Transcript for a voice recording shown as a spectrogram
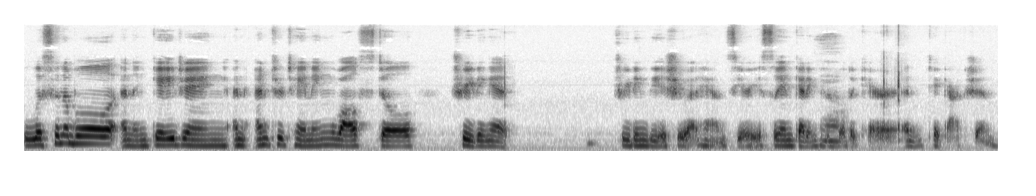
listenable and engaging and entertaining while still treating it treating the issue at hand seriously and getting Yeah. people to care and take action.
